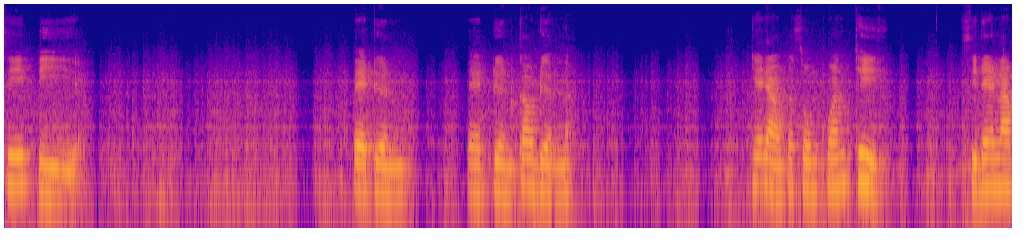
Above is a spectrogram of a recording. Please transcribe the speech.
สี่ปีแปดเดือนแปดเดือนเก้าเดือนละยายดาวก็สมควรที่ สิได้รับ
